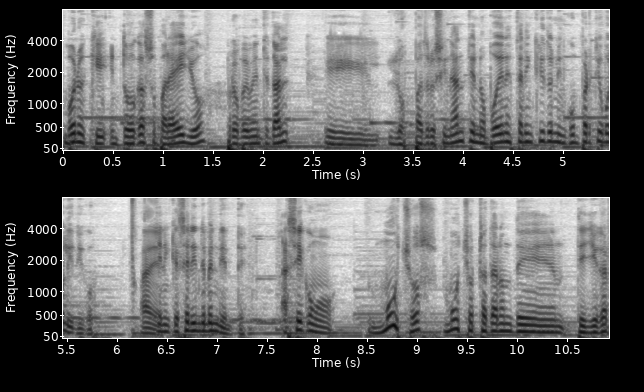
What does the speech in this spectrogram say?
Bueno, es que en todo caso para ellos, propiamente tal, eh, los patrocinantes no pueden estar inscritos en ningún partido político. Ah. Tienen que ser independientes. Así como muchos, muchos trataron de, de llegar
